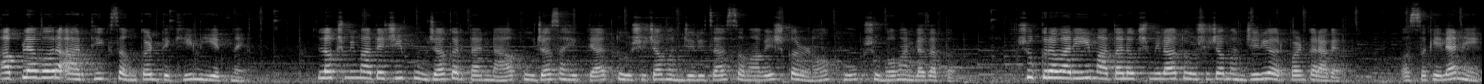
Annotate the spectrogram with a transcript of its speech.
आपल्यावर आर्थिक संकट देखील येत नाही. लक्ष्मी मातेची पूजा करताना पूजा साहित्यात तुळशीच्या मंजिरीचा समावेश करणं खूप शुभ मानलं जातं. शुक्रवारी माता लक्ष्मीला तुळशीच्या मंजिरी अर्पण कराव्यात. असं केल्याने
